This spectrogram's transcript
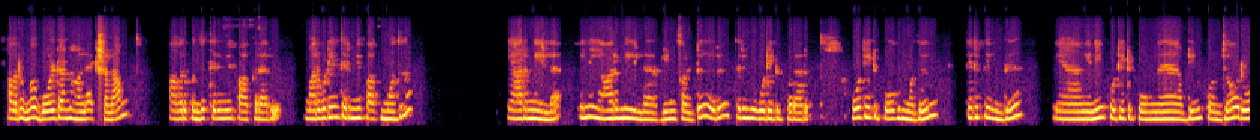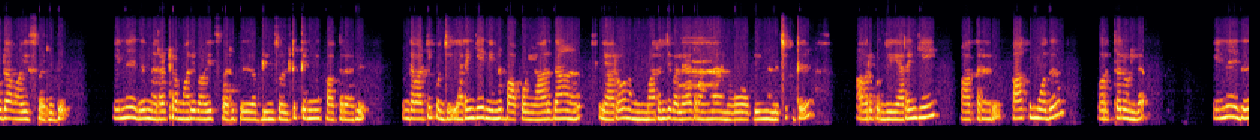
அவர் ரொம்ப போல்டான ஆள் ஆக்சுவலாக அவர் கொஞ்சம் திரும்பி பார்க்கறாரு மறுபடியும் திரும்பி பார்க்கும்போது யாருமே இல்லை. இன்னும் யாருமே இல்லை அப்படின்னு சொல்லிட்டு இவரு திரும்பி ஓட்டிகிட்டு போகிறாரு ஓட்டிகிட்டு போகும்போது திருப்பி வந்து என்னையும் கூட்டிட்டு போங்க அப்படின்னு கொஞ்சம் ரூடா வாய்ஸ் வருது. என்ன இது மிரட்டுற மாதிரி வாய்ஸ் வருது அப்படின்னு சொல்லிட்டு திரும்பி பார்க்கறாரு இந்த வாட்டி கொஞ்சம் இறங்கியே நின்று பார்ப்போம். யாருதான் யாரோ நம்ம மறைஞ்சு விளையாடுறாங்க என்னவோ அப்படின்னு நினச்சிக்கிட்டு அவர் கொஞ்சம் இறங்கி பார்க்குறாரு பார்க்கும்போது ஒருத்தரும் இல்லை. என்ன இது?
